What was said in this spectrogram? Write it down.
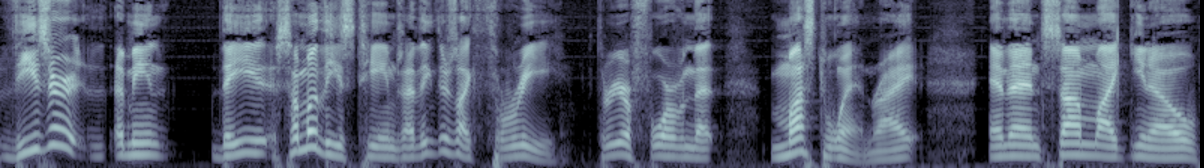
these are i mean they some of these teams i think there's like three three or four of them that must win right and then some like you know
